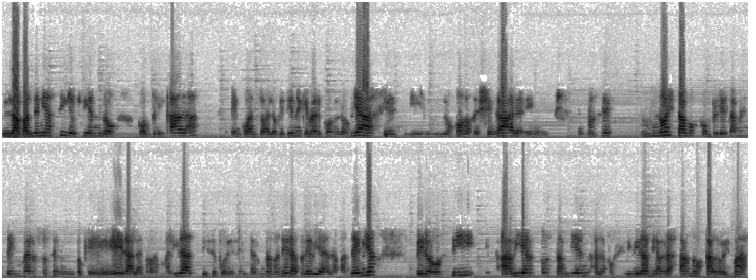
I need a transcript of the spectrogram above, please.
la pandemia sigue siendo complicada en cuanto a lo que tiene que ver con los viajes y los modos de llegar. eh, entonces, no estamos completamente inmersos en lo que era la normalidad, si se puede decir de alguna manera, previa a la pandemia, pero sí abiertos también a la posibilidad de abrazarnos cada vez más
